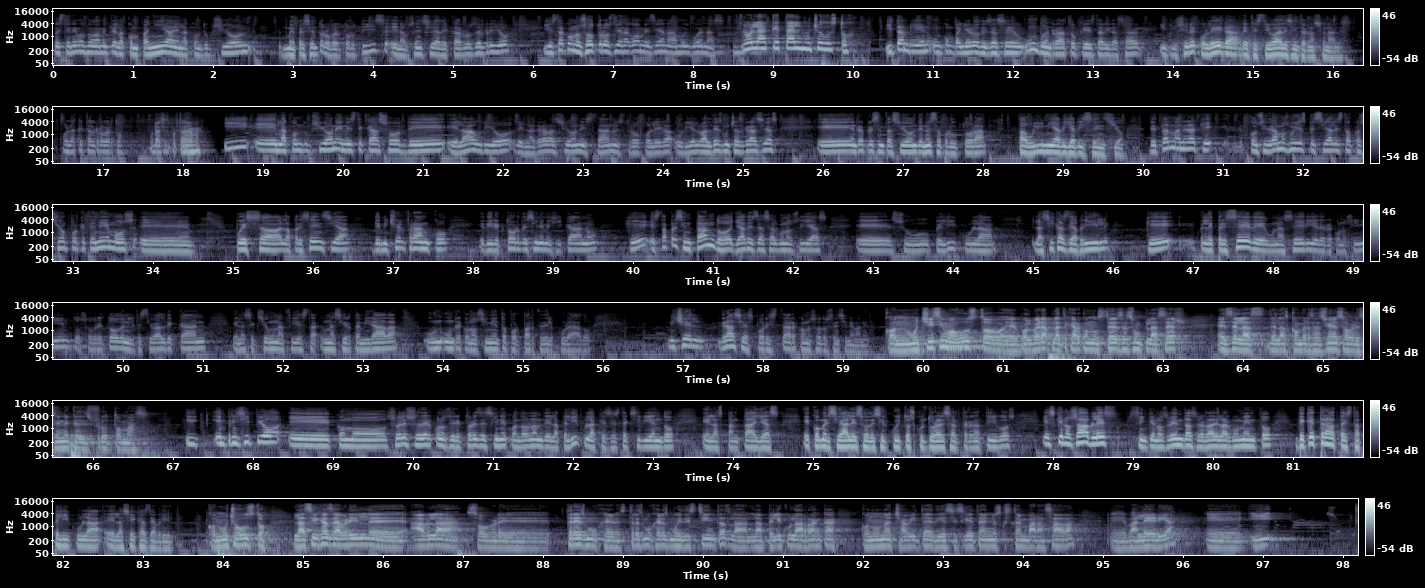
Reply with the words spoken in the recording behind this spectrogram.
pues tenemos nuevamente la compañía en la conducción. Me presento Roberto Ortiz en ausencia de Carlos del Río y está con nosotros Diana Gómez. Diana, muy buenas. Hola, ¿qué tal? Mucho gusto. Y también un compañero desde hace un buen rato que es David Azar, inclusive colega de festivales internacionales. Hola, ¿qué tal Roberto? Gracias por tenerme. Y en la conducción, en este caso del el audio, de la grabación, está nuestro colega Uriel Valdés. Muchas gracias. Eh, en representación de nuestra productora Paulinia Villavicencio. De tal manera que consideramos muy especial esta ocasión porque tenemos eh, pues la presencia de Michel Franco, eh, director de cine mexicano, que está presentando ya desde hace algunos días su película Las hijas de abril, que le precede una serie de reconocimientos, sobre todo en el Festival de Cannes, en la sección Una fiesta, una cierta mirada, un, reconocimiento por parte del jurado. Michelle, gracias por estar con nosotros en Cinemanet. Con muchísimo gusto eh, volver a platicar con ustedes, es un placer, es de las, de las conversaciones sobre cine que disfruto más. Y en principio, eh, como suele suceder con los directores de cine cuando hablan de la película que se está exhibiendo en las pantallas eh, comerciales o de circuitos culturales alternativos, es que nos hables, sin que nos vendas verdad el argumento, de qué trata esta película eh, Las hijas de Abril. Con mucho gusto. Las hijas de Abril habla sobre tres mujeres, tres mujeres muy distintas. La, la, película arranca con una chavita de 17 años que está embarazada, Valeria, eh, y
